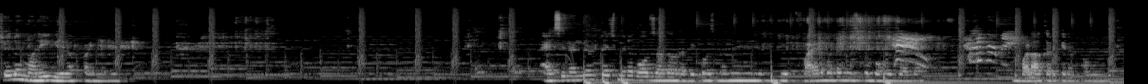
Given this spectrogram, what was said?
चलो मर गया फाइनली एक्सीडेंटल टच मेरा बहुत ज़्यादा हो रहा है बिकॉज़ मैंने जो फायर बटन है उसको बहुत ज़्यादा बड़ा करके रखा हुआ है।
